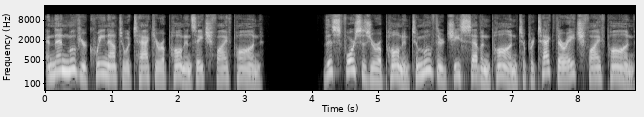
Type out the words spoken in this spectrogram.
and then move your queen out to attack your opponent's h5 pawn. This forces your opponent to move their g7 pawn to protect their h5 pawn.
